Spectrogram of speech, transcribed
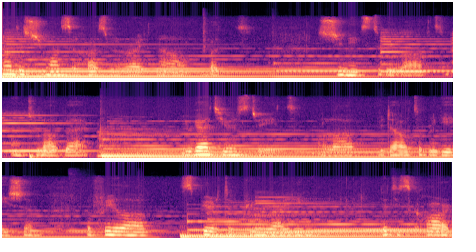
Not that she wants a husband right now, but she needs to be loved and to love back. You get used to it, a love without obligation, a free love spirit of pure writing that is hard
